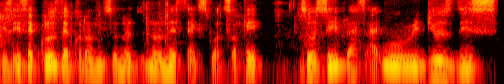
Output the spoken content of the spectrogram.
it's, it's a closed economy, so no, no net exports. Okay, so C plus I will reduce this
